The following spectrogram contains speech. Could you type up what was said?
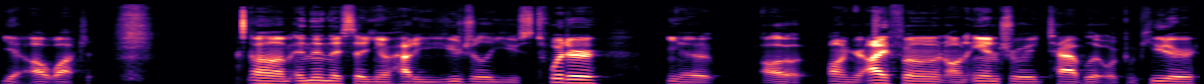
yeah, I'll watch it. Um, and then they say, you know, how do you usually use Twitter? You know, uh, on your iPhone, on Android, tablet, or computer.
